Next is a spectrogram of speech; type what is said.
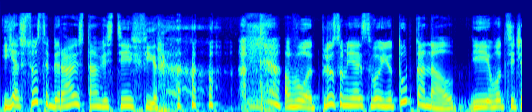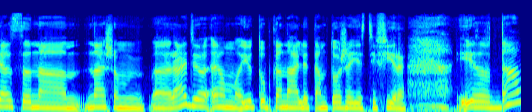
и я все собираюсь там вести эфир. Вот. Плюс у меня есть свой YouTube-канал. И вот сейчас на нашем э, радио М YouTube-канале там тоже есть эфиры. И да,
